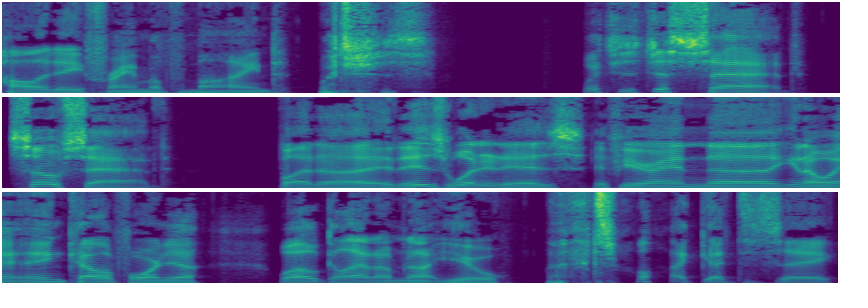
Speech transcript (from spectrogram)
holiday frame of mind, which is which is just sad, so sad. But uh, it is what it is. If you're in, uh, you know, in, in California, well, glad I'm not you. That's all I got to say,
